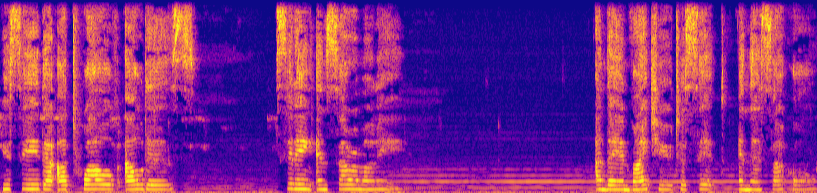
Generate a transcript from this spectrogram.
you see there are 12 elders sitting in ceremony and they invite you to sit in their circle.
